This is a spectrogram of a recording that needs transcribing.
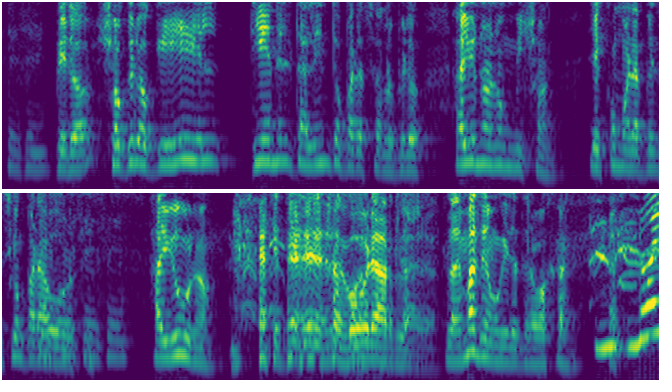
Sí, sí. Pero yo creo que él tiene el talento para hacerlo. Pero hay uno en un millón. Es como la pensión para Sí, sí, Borges. sí, sí. Hay uno que tiene derecho a Bueno, cobrarla. claro. Los demás tenemos que ir a trabajar. ¿No hay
